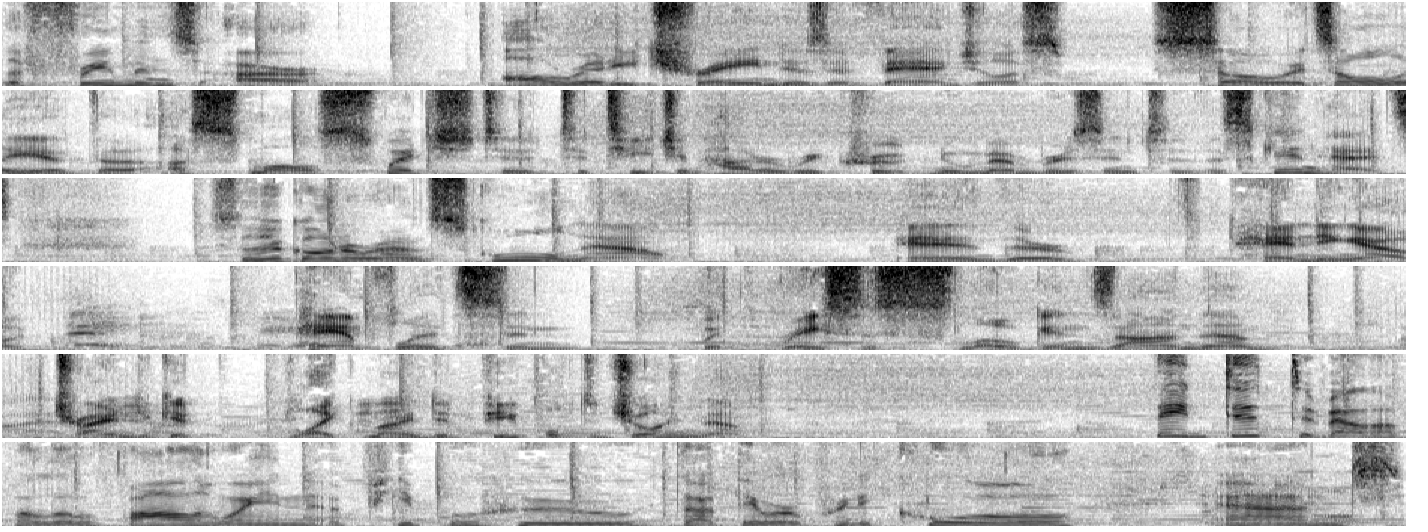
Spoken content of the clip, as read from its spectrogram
The Freemans are already trained as evangelists, so it's only a, a small switch to, to teach them how to recruit new members into the skinheads. So they're going around school now and they're handing out pamphlets and with racist slogans on them, trying to get like minded people to join them. They did develop a little following of people who thought they were pretty cool and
